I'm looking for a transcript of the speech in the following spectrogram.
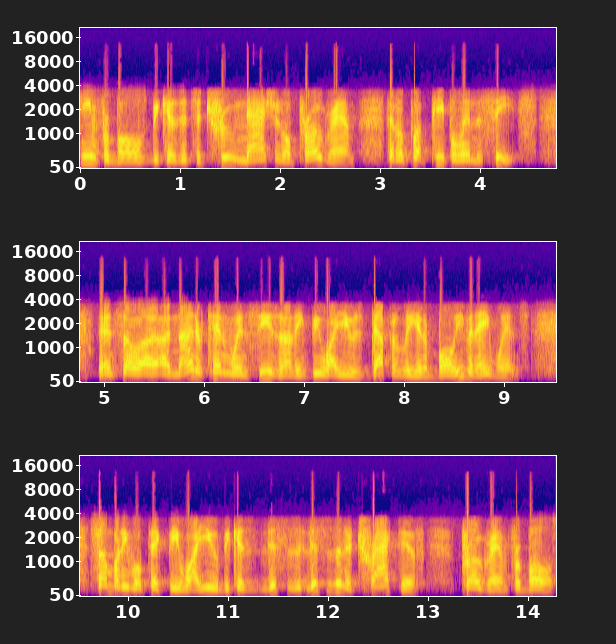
team for bowls because it's a true national program that'll put people in the seats. And so a, a nine or ten win season, I think BYU is definitely in a bowl. Even eight wins, somebody will pick BYU because this is this is an attractive program for bowls.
